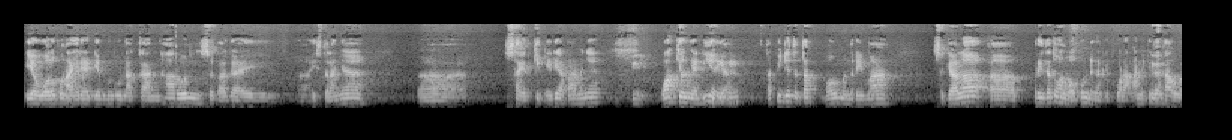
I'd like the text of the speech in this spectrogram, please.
ya walaupun akhirnya dia menggunakan Harun sebagai uh, istilahnya uh, sidekicknya dia apa namanya wakilnya dia ya. Mm -hmm. tapi dia tetap mau menerima segala uh, perintah Tuhan walaupun dengan kekurangan yang kita tahu.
